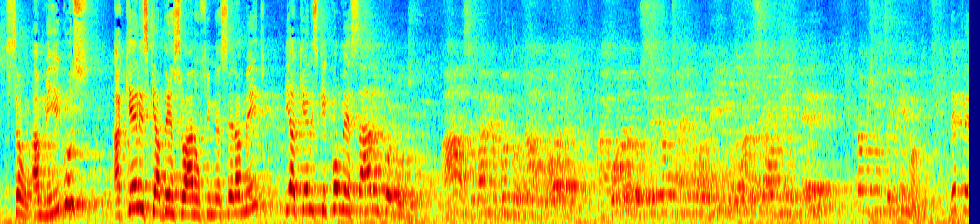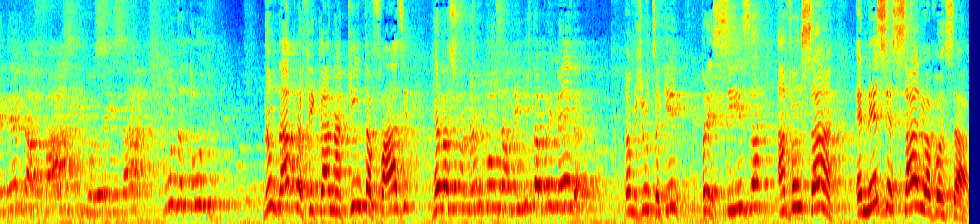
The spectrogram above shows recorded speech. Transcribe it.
São amigos, aqueles que abençoaram financeiramente e aqueles que começaram conosco. Ah, você vai me abandonar agora? Agora você não é meu amigo, agora você é amigo dele. Estamos juntos aqui, irmãos? Dependendo da fase que você está, muda tudo. Não dá para ficar na quinta fase relacionando com os amigos da primeira. Estamos juntos aqui? Precisa avançar, é necessário avançar.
